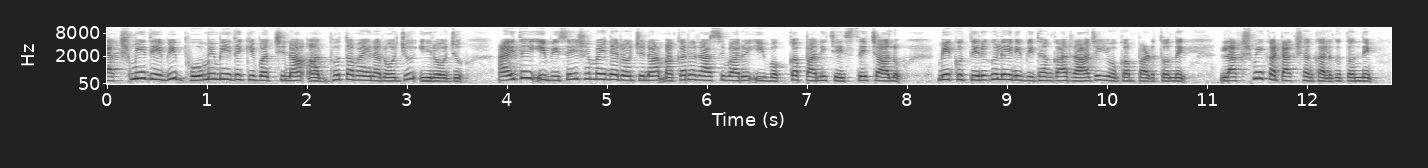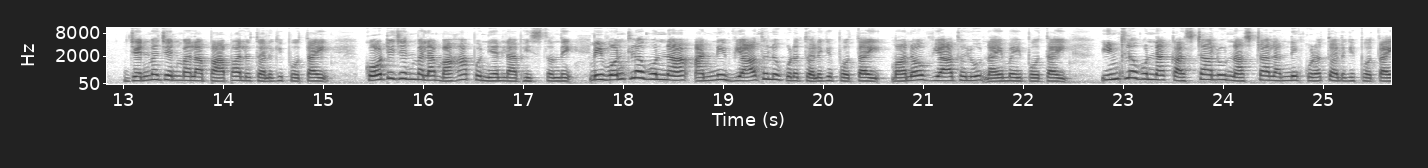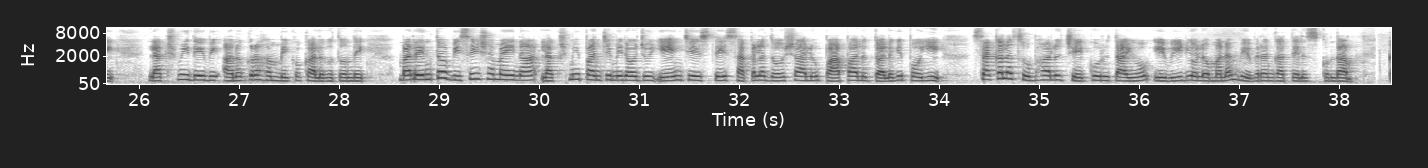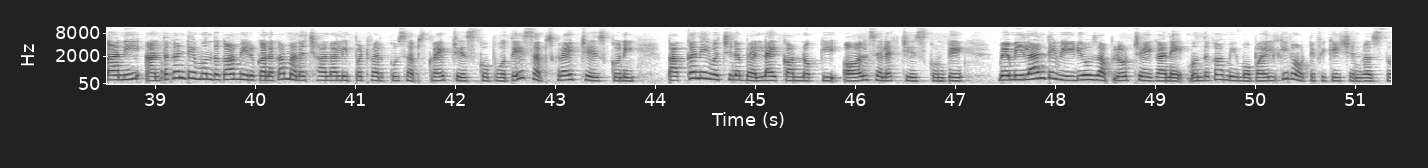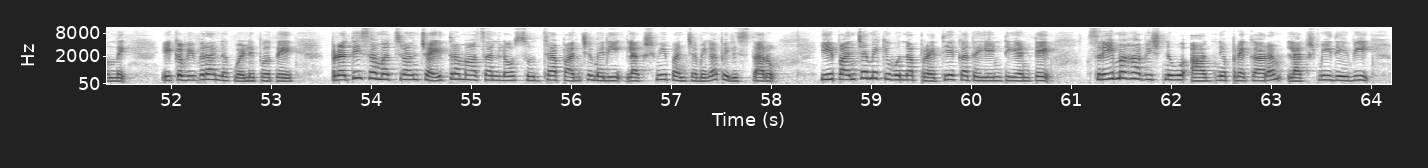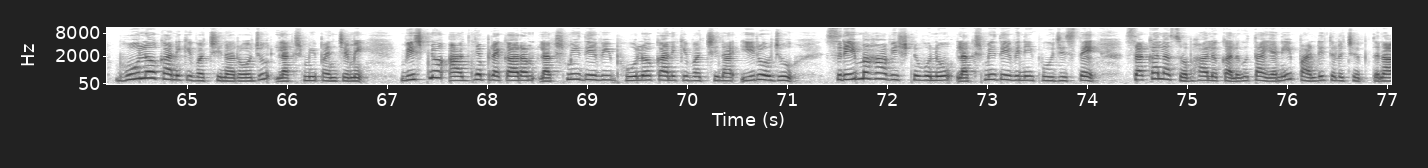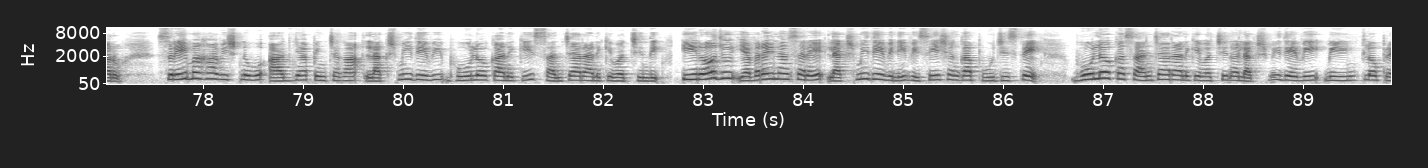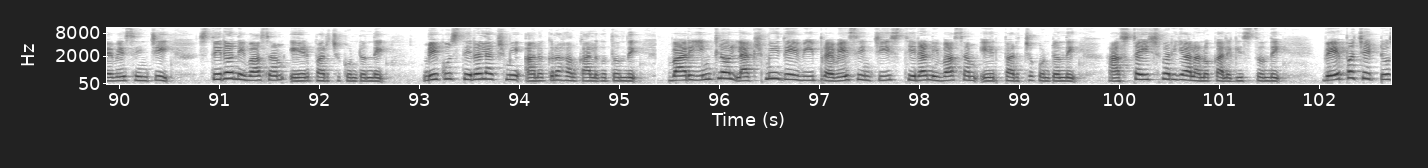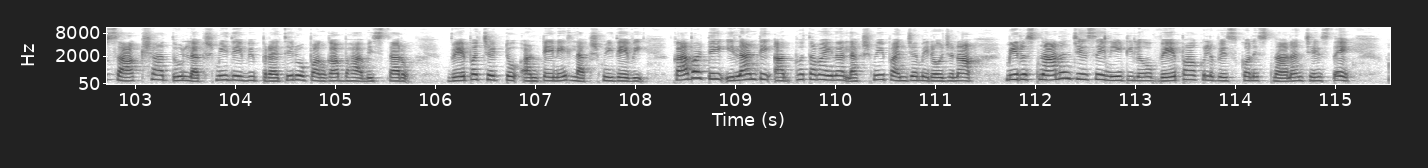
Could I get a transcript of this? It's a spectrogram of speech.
లక్ష్మీదేవి భూమి మీదకి వచ్చిన అద్భుతమైన రోజు ఈ రోజు. అయితే ఈ విశేషమైన రోజున మకర రాశి వారు ఈ ఒక్క పని చేస్తే చాలు. మీకు తిరుగులేని విధంగా రాజయోగం పడుతుంది. లక్ష్మీ కటాక్షం కలుగుతుంది. జన్మ జన్మల పాపాలు తొలగిపోతాయి. కోటి జన్మల మహాపుణ్యం లభిస్తుంది. మీ ఒంట్లో ఉన్న అన్ని వ్యాధులు కూడా తొలగిపోతాయి. మనోవ్యాధులు నయమైపోతాయి. ఇంట్లో ఉన్న కష్టాలు నష్టాలన్నీ కూడా తొలగిపోతాయి. లక్ష్మీదేవి అనుగ్రహం మీకు కలుగుతుంది. మరెంతో విశేషమైన లక్ష్మీ పంచమి రోజు ఏం చేస్తే సకల దోషాలు పాపాలు తొలగిపోయి సకల శుభాలు చేకూరుతాయో ఈ వీడియోలో మనం వివరంగా తెలుసుకుందాం. కానీ అంతకంటే ముందుగా మీరు కనుక మన ఛానల్ ఇప్పటి వరకు సబ్స్క్రైబ్ చేసుకోకపోతే సబ్స్క్రైబ్ చేసుకొని పక్కనే వచ్చిన బెల్ ఐకాన్ నొక్కి ఆల్ సెలెక్ట్ చేసుకుంటే మేము ఇలాంటి వీడియోస్ అప్లోడ్ చేయగానే ముందుగా మీ మొబైల్కి నోటిఫికేషన్ వస్తుంది. ఇక వివరాల్లోకి వెళ్ళిపోతే ప్రతి సంవత్సరం చైత్ర మాసంలో శుద్ధ పంచమిని లక్ష్మీ పంచమిగా పిలుస్తారు. ఈ పంచమికి ఉన్న ప్రత్యేకత ఏంటి అంటే శ్రీ మహావిష్ణువు ఆజ్ఞ ప్రకారం లక్ష్మీదేవి భూలోకానికి వచ్చిన రోజు లక్ష్మీ పంచమి. విష్ణు ఆజ్ఞ ప్రకారం లక్ష్మీదేవి భూలోకానికి వచ్చిన ఈ రోజు శ్రీ మహావిష్ణువును లక్ష్మీదేవిని పూజిస్తే సకల శుభాలు కలుగుతాయని పండితులు చెప్తున్నారు శ్రీ మహావిష్ణువు ఆజ్ఞాపించగా లక్ష్మీదేవి భూలోకానికి సంచారానికి వచ్చింది. ఈ రోజు ఎవరైనా సరే లక్ష్మీదేవిని విశేషంగా పూజిస్తే భూలోక సంచారానికి వచ్చిన లక్ష్మీదేవి మీ ఇంట్లో ప్రవేశించి స్థిర స్థిర నివాసం ఏర్పరచుకుంటుంది. మీకు స్థిరలక్ష్మి అనుగ్రహం కలుగుతుంది. వారి ఇంట్లో లక్ష్మీదేవి ప్రవేశించి స్థిర నివాసం ఏర్పరచుకుంటుంది. అష్టైశ్వర్యాలను కలిగిస్తుంది. వేప చెట్టు సాక్షాత్తు లక్ష్మీదేవి ప్రతిరూపంగా భావిస్తారు. వేప చెట్టు అంటేనే లక్ష్మీదేవి. కాబట్టి ఇలాంటి అద్భుతమైన లక్ష్మీ పంచమి రోజున మీరు స్నానం చేసే నీటిలో వేపాకులు వేసుకొని స్నానం చేస్తే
